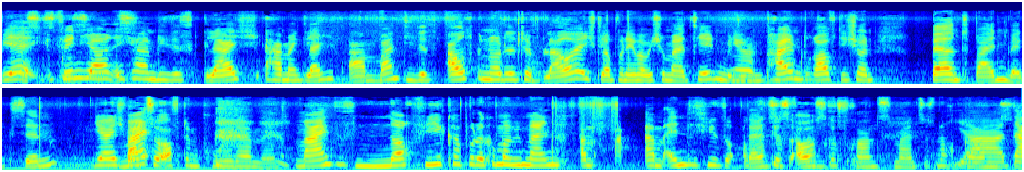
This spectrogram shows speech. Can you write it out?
wir, Finja und ich haben dieses gleich, haben ein gleiches Armband, dieses ausgenuddelte blaue. Ich glaube, von dem habe ich schon mal erzählt, mit Ja. diesen Palmen drauf, die schon bei uns beiden weg sind. Ja, ich Mein- war zu oft im Pool damit. Meins ist noch viel kaputter. Guck mal, wie meins am, am Ende hier so Deins ist ausgefranst, meins ist noch Ja, ganz. da,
